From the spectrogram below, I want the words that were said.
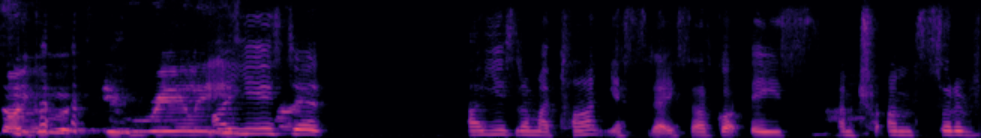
so good. It really I used great. it. I used it on my plant yesterday. So I've got these, I'm, tr- I'm sort of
